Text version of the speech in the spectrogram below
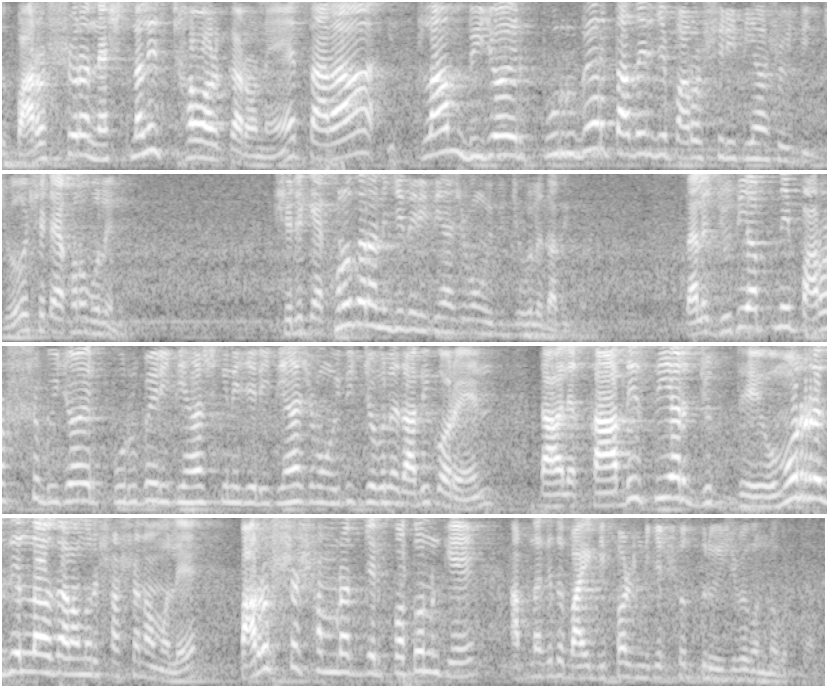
তো পারস্যরা ন্যাশনালিস্ট হওয়ার কারণে তারা ইসলাম বিজয়ের পূর্বের তাদের যে পারস্যের ইতিহাস ঐতিহ্য, সেটা এখনও বলেনি। সেটাকে এখনও তারা নিজেদের ইতিহাস এবং ঐতিহ্য বলে দাবি করে। তাহলে যদি আপনি পারস্য বিজয়ের পূর্বের ইতিহাসকে নিজের ইতিহাস এবং ঐতিহ্য বলে দাবি করেন, তাহলে কাদেসিয়ার যুদ্ধে ওমর রাজিয়াল্লাহ তালানোর শাসন আমলে পারস্য সাম্রাজ্যের পতনকে আপনাকে তো বাই ডিফল্ট নিজের শত্রু হিসেবে গণ্য করতে হবে।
